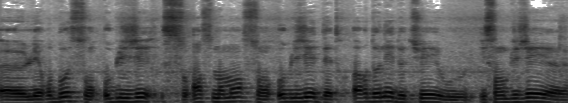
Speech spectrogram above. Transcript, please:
euh, les robots sont obligés, sont- en ce moment, sont obligés d'être ordonnés de tuer ou ils sont obligés. euh,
